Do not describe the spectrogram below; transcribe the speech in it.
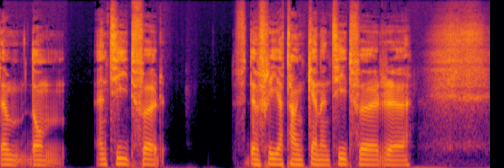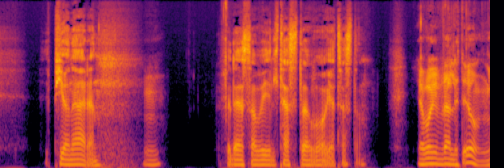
den, de, en tid för den fria tanken, en tid för eh, pionjären. Mm. För det som vill testa och våga testa. Jag var ju väldigt ung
